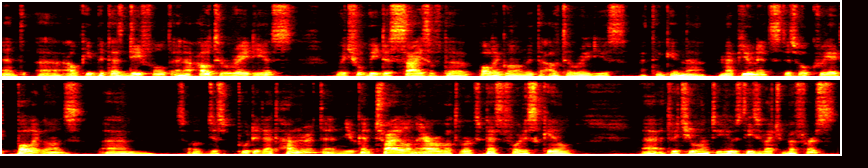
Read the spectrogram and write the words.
and uh, I'll keep it as default and an outer radius which will be the size of the polygon with the outer radius. I think in uh, map units this will create polygons um, So just put it at 100 and you can trial and error what works best for the scale uh, at which you want to use these wedge buffers.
